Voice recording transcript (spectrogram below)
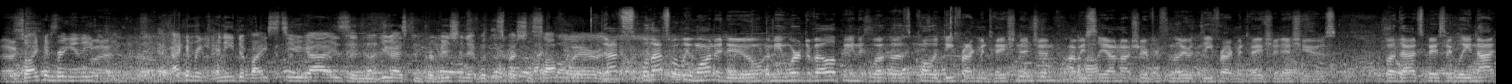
So I can bring any, I can bring any device to you guys, and you guys can provision it with the special software. That's well. That's what we want to do. I mean, we're developing what's called a defragmentation engine. Obviously, I'm not sure if you're familiar with defragmentation issues, but that's basically not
